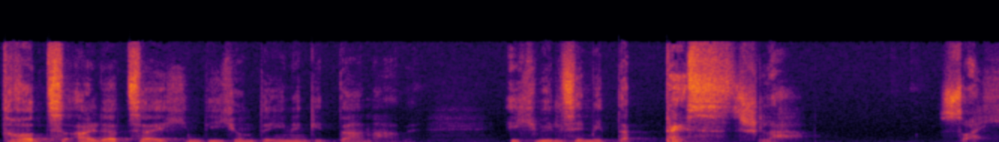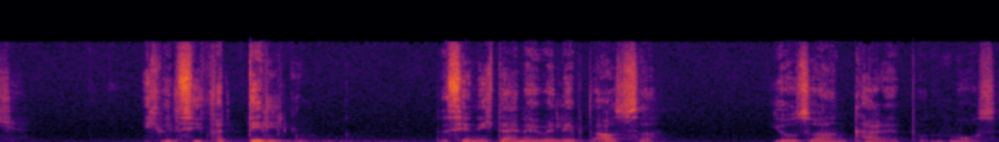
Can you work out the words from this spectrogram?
Trotz all der Zeichen, die ich unter ihnen getan habe. Ich will sie mit der Pest schlagen. Seuche. Ich will sie vertilgen, dass hier nicht einer überlebt, außer Josua und Kaleb und Mose.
